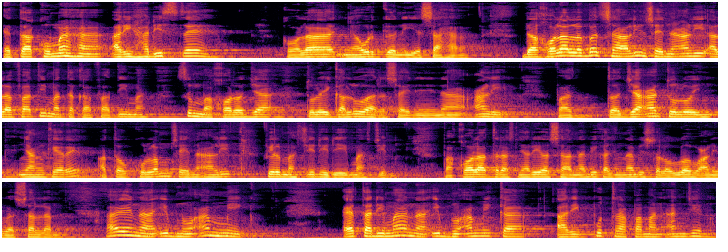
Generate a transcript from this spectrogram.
Eta kumaha? Ari hadis teh. Kola nyaurkeun ieu sahal. Dakhola lebat sahalin Sayyidina Ali ala Fatimah taka Fatimah. Summa kharaja tuluy keluar Sayyidina Ali. Fataja'a tuluy nyangkere atau kulam Sayyidina Ali fil masjid di masjid. Pakola teras nyario sa Nabi kanjeng Nabi sallallahu alaihi wasallam Aina ibnu Amik Eta di mana ibnu Amika Ari putra paman anjin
